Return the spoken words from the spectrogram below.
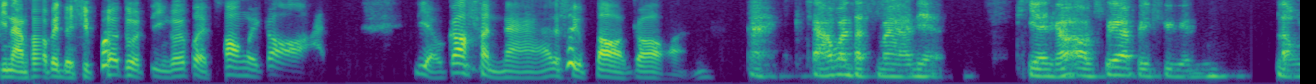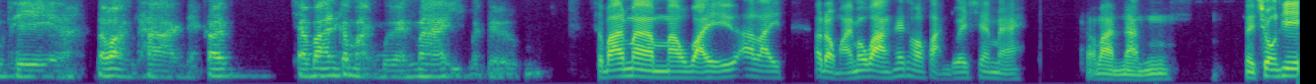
พี่น้ำเขาเป็น the shipper ตัวจริงก็เปิดช่องไว้ก่อน เดี๋ยวก็หันนะจะสืบต่อก่อนอะเช้าวันถัดมาเนี่ย เทียนเขาเอาเสื้อไปคืนลองเทนะระหว่างทางเนี่ยก็ชาวบ้านก็หมักเมือนมาอีกเหมือนเดิมชาวบ้านมามาไว้อะไรเอาดอกไม้มาวางให้ทอฝันด้วยใช่ไหมประมาณนั้น ในช่วงที่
